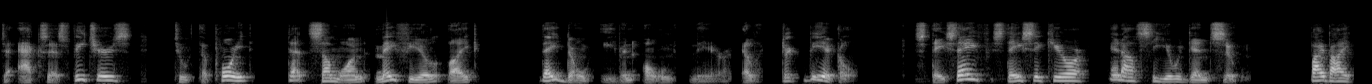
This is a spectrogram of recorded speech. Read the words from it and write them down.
to access features to the point that someone may feel like they don't even own their electric vehicle. Stay safe, stay secure, and I'll see you again soon. Bye bye.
